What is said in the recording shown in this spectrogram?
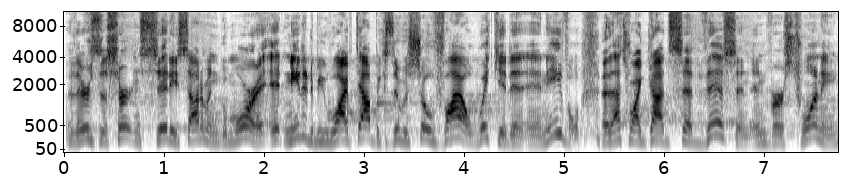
there's a certain city, Sodom and Gomorrah, it needed to be wiped out because it was so vile, wicked, and, and evil. And that's why God said this in, in verse 20.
